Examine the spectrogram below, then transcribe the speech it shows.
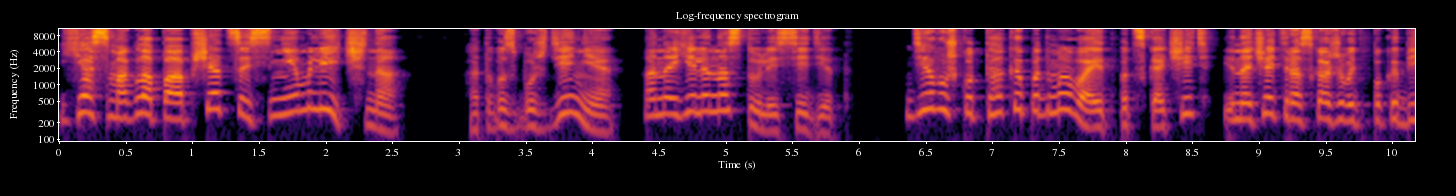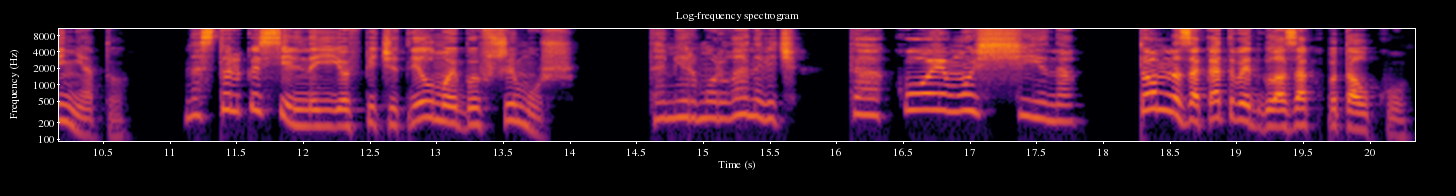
«Я смогла пообщаться с ним лично!» От возбуждения она еле на стуле сидит. Девушку так и подмывает подскочить и начать расхаживать по кабинету. Настолько сильно ее впечатлил мой бывший муж. «Тамир Мурланович такой мужчина!» Томно закатывает глаза к потолку.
